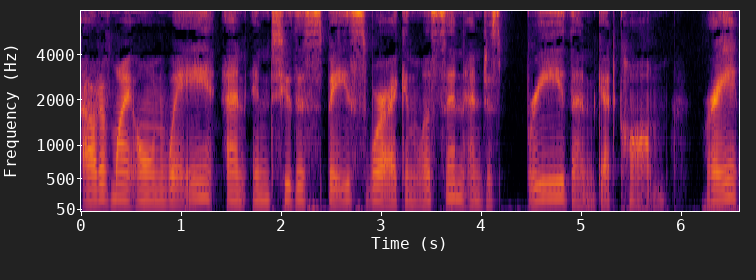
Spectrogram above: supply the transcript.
out of my own way and into this space where I can listen and just breathe and get calm, right?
